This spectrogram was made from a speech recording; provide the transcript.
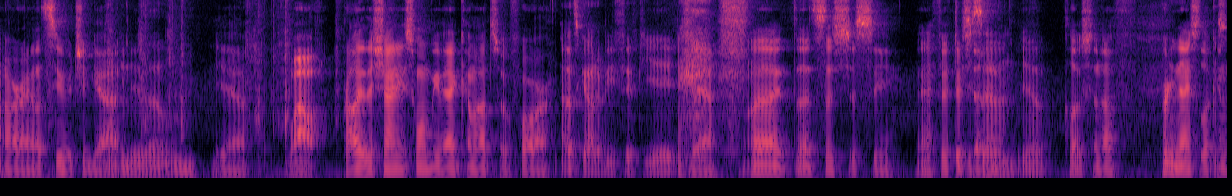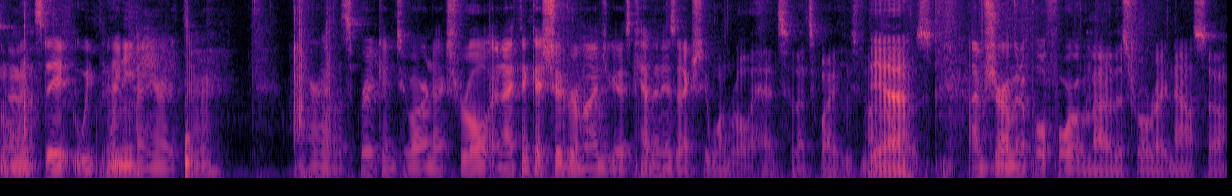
All right, let's see what you got. can do that one. Yeah. Wow. Probably the shiniest one we've had come out so far. That's got to be 58. Yeah. uh, let's let's just see. Yeah, 57. 57. Yep. Close enough. Pretty nice looking. Uh, mint state wheat wheat penny. penny right there. All right, let's break into our next roll. And I think I should remind you guys, Kevin is actually one roll ahead, so that's why he's all Yeah. those. I'm sure I'm going to pull four of them out of this roll right now. So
